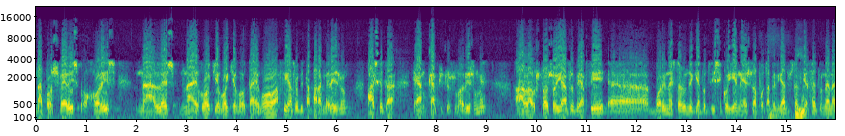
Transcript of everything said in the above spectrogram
να προσφέρεις χωρίς να λες να εγώ και εγώ και εγώ. Τα εγώ αυτοί οι άνθρωποι τα παραμερίζουν άσχετα εάν κάποιοι τους γνωρίζουμε αλλά ωστόσο οι άνθρωποι αυτοί ε, μπορεί να αισθανούνται και από τις οικογένειες τους, από τα παιδιά τους, θα διαθέτουν ένα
